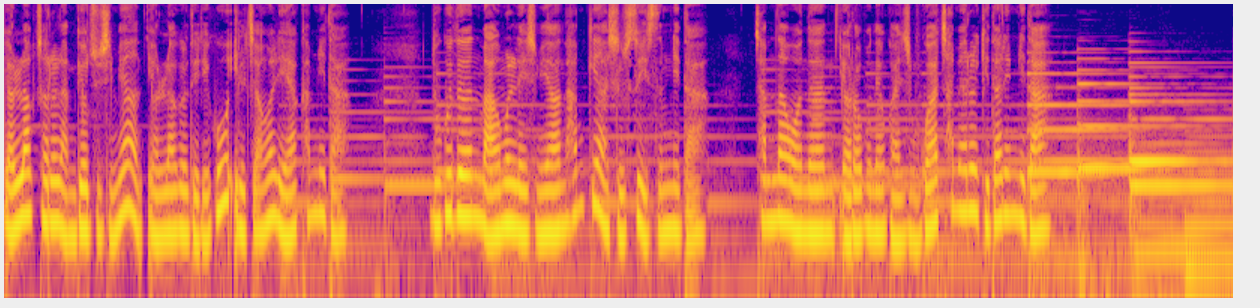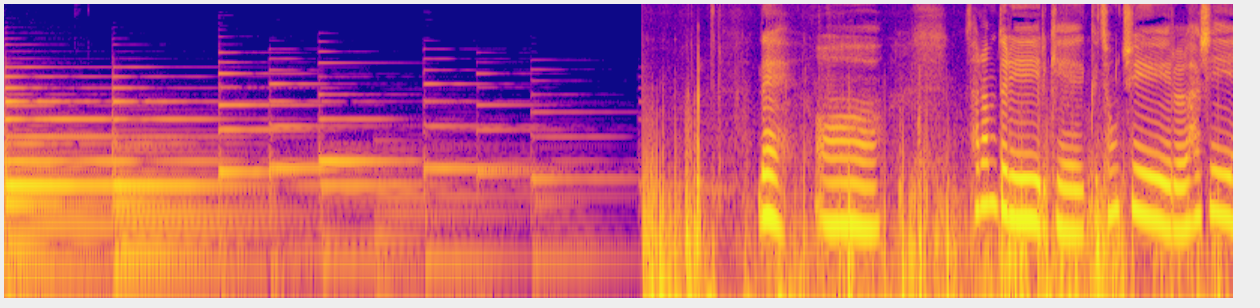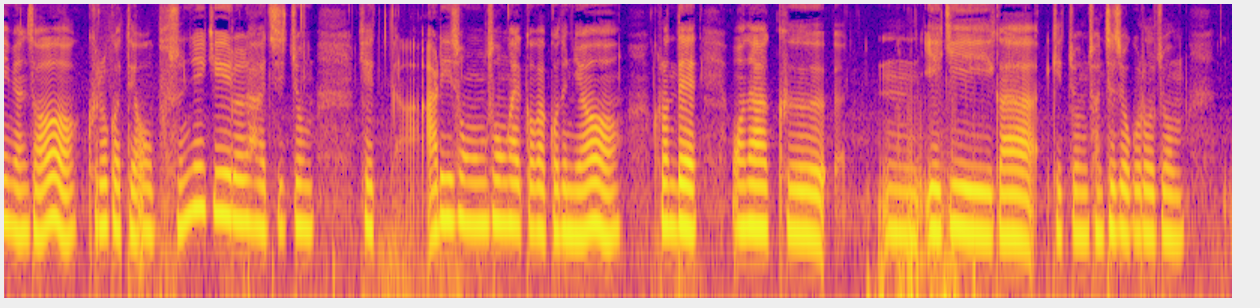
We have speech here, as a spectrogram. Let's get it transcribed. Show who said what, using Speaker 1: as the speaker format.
Speaker 1: 연락처를 남겨주시면 연락을 드리고 일정을 예약합니다. 누구든 마음을 내시면 함께 하실 수 있습니다. 참나원은 여러분의 관심과 참여를 기다립니다. 네, 어, 사람들이 이렇게 그 청취를 하시면서 그럴 것 같아요. 어, 무슨 얘기를 하지 좀 이렇게 아리송송할 것 같거든요. 그런데 워낙 그 음, 얘기가 이렇게 좀 전체적으로 좀,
